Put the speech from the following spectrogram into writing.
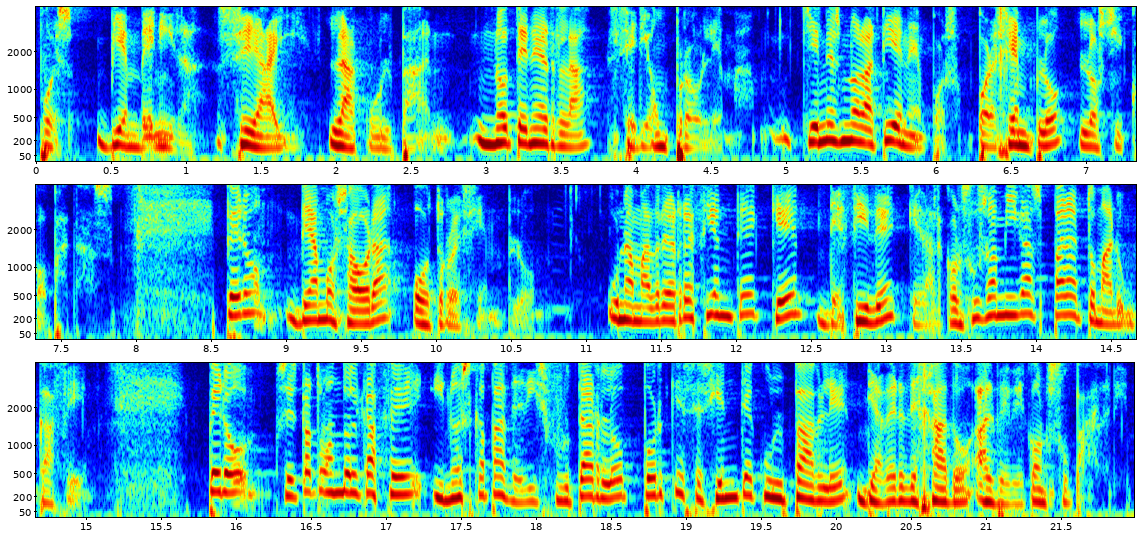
pues bienvenida sea ahí la culpa. No tenerla sería un problema. ¿Quiénes no la tienen? Pues, por ejemplo, los psicópatas. Pero veamos ahora otro ejemplo. Una madre reciente que decide quedar con sus amigas para tomar un café. Pero se está tomando el café y no es capaz de disfrutarlo porque se siente culpable de haber dejado al bebé con su padre.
